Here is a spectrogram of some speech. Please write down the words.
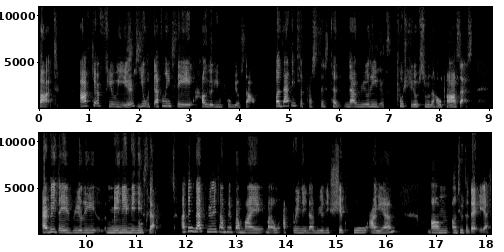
But after a few years, Yes. you will definitely see how you improve yourself. But that is the persistence that really yes push you through the whole process. Every day, really mini mini Okay. step. I think that's really something from my my own upbringing that really shaped who I am um until today. Yes.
